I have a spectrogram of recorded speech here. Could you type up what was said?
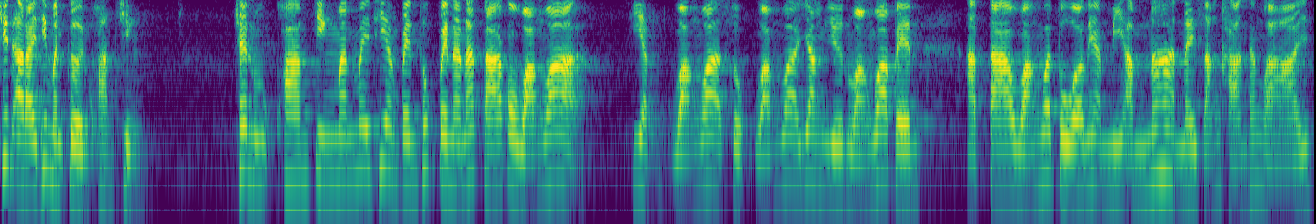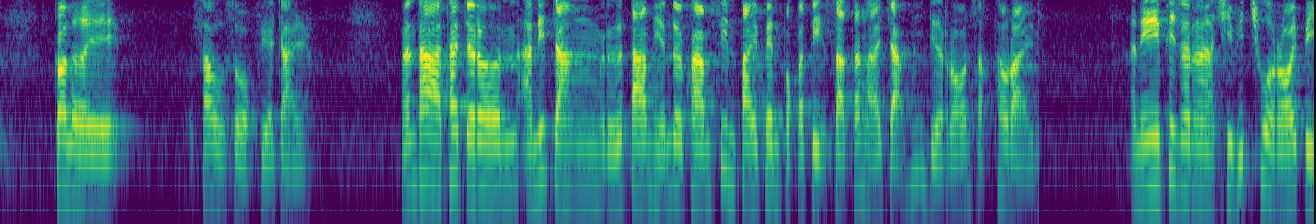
คิดอะไรที่มันเกินความจริง เช่นความจริงมันไม่เที่ยงเป็นทุกข์เป็นอนัตตาก็หวังว่าเที่ยงหวังว่าสุขหวังว่ายั่งยืนหวังว่าเป็นอัตตาหวังว่าตัวเนี่ยมีอำนาจในสังขารทั้งหลาย ก็เลยเศร้าโศกเสียใจ นั้นถ้าถ้าเจริญอนิจจังหรือตามเห็นโดยความสิ้นไปเป็นปกติสัตว์ทั้งหลายจะไม่เดือดร้อนสักเท่าไหร่ อันนี้พิจารณาชีวิตชั่วร้อยปี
